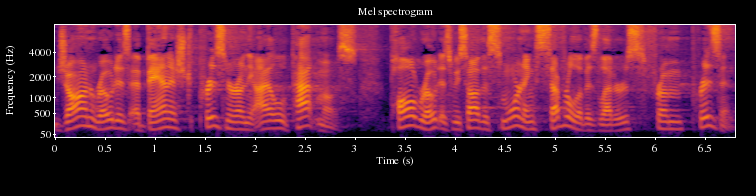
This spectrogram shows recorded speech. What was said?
John wrote as a banished prisoner on the Isle of Patmos. Paul wrote, as we saw this morning, several of his letters from prison.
